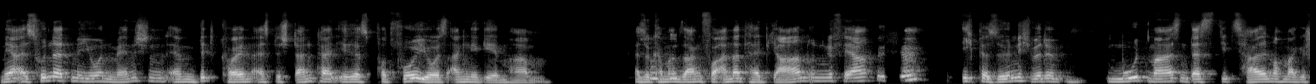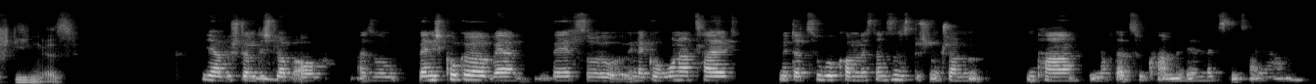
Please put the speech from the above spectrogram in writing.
mehr als 100 Millionen Menschen ähm, Bitcoin als Bestandteil ihres Portfolios angegeben haben. Also kann man mhm. sagen, vor anderthalb Jahren ungefähr. Mhm. Ich persönlich würde mutmaßen, dass die Zahl nochmal gestiegen ist. Ja, bestimmt. Ich glaube auch. Also wenn ich gucke, wer, wer jetzt so in der Corona-Zeit mit dazugekommen ist, dann sind es bestimmt schon ein paar, die noch dazu kamen in den letzten zwei Jahren.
